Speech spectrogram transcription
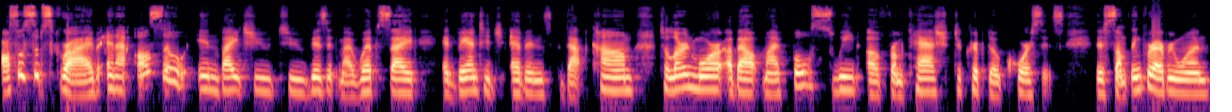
Also, subscribe. And I also invite you to visit my website, advantageevans.com, to learn more about my full suite of From Cash to Crypto courses. There's something for everyone,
